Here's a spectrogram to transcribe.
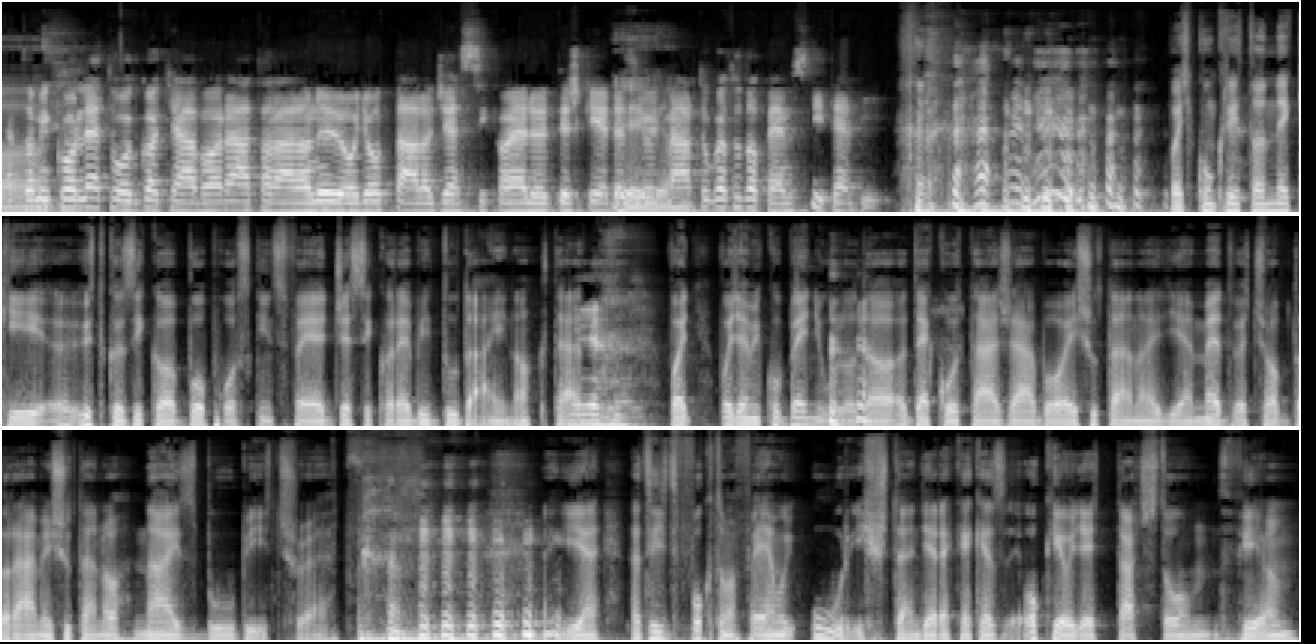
a... Hát amikor letolt gatyával rátalál a nő, hogy ott áll a Jessica előtt, és kérdezi, igen. hogy mártogatod a pemszlit, Eddie? vagy konkrétan neki ütközik a Bob Hoskins feje Jessica Rabbit dudáinak. Tehát, vagy, vagy amikor benyúlod a dekoltázsába, és utána egy ilyen medve csapdarám, és utána nice booby trap. ilyen. Tehát így fogtam a fejem, hogy úristen gyerekek, ez oké, okay, hogy egy touchstone Stone film,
